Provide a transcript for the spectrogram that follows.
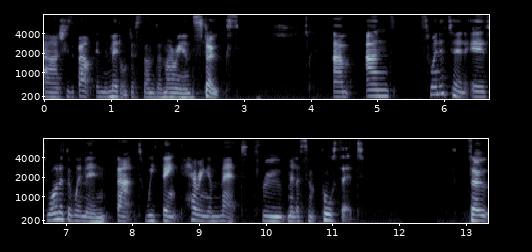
Uh, she's about in the middle, just under Marianne Stokes. Um, and Swynnerton is one of the women that we think Herringham met through Millicent Fawcett. So,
